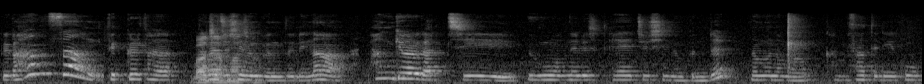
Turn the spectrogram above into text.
그리고 항상 댓글 다 달아주시는 맞아. 분들이나 한결같이 응원을 해주시는 분들 너무너무 감사드리고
